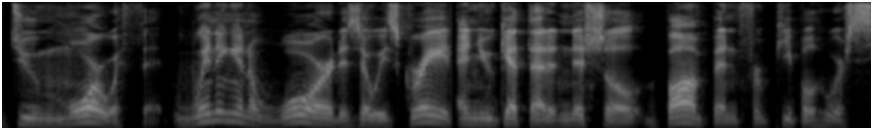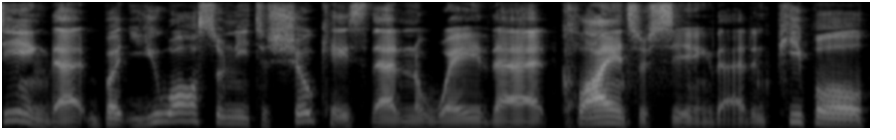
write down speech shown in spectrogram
do more with it. Winning an award is always great and you get that initial bump and for people who are seeing that, but you also need to showcase that in a way that clients are seeing that and people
